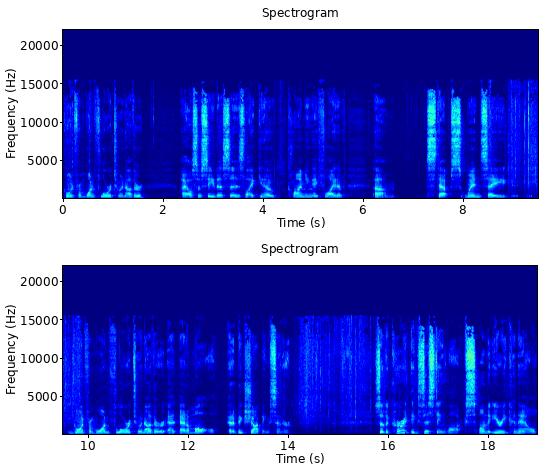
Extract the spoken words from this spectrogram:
going from one floor to another I also see this as like, you know, climbing a flight of um, steps when, say, going from one floor to another at, at a mall, at a big shopping center. So the current existing locks on the Erie Canal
